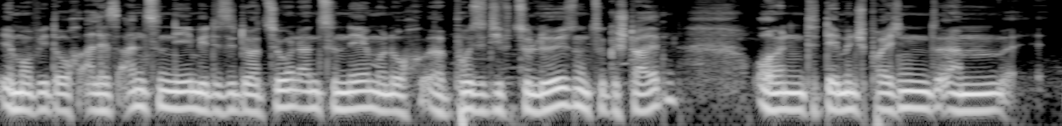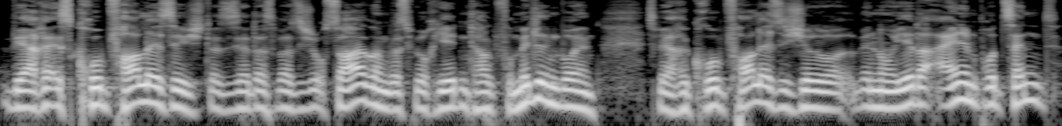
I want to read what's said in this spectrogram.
immer wieder auch alles anzunehmen, jede Situation anzunehmen und auch äh, positiv zu lösen und zu gestalten. Und dementsprechend ähm, wäre es grob fahrlässig, das ist ja das, was ich auch sage und was wir auch jeden Tag vermitteln wollen. Es wäre grob fahrlässig, wenn nur jeder einen Prozent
